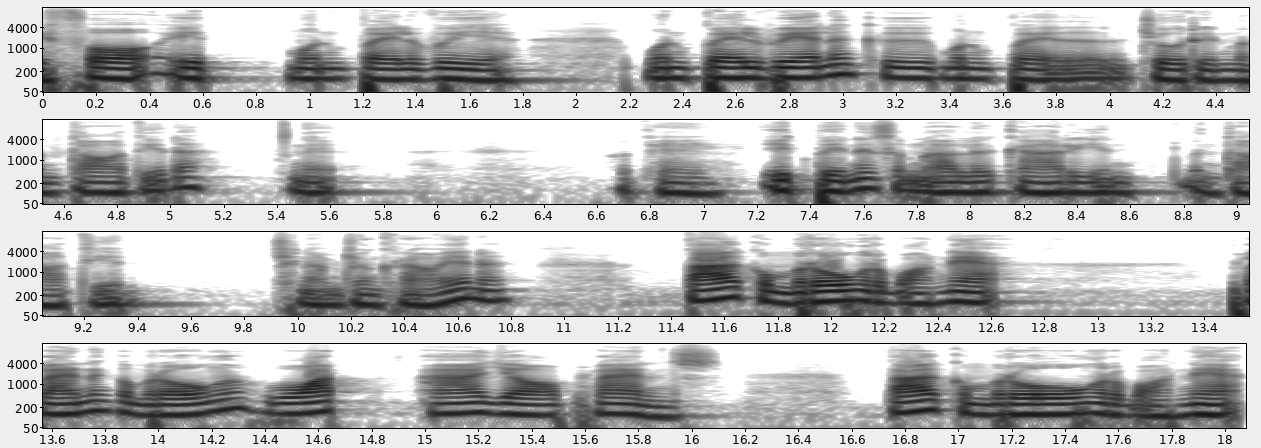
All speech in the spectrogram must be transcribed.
before it មុនពេលវា មុនពេលវាហ្នឹងគឺមុនពេលចូលរៀនបន្តទៀតណានេះ អូខេ it ពេលនេះសំដៅលើការរៀនបន្តទៀតឆ្នាំចុងក្រោយណាតើគម្រោងរបស់អ្នក plan ហ្នឹងគម្រោង what are your plans តើគម្រោងរបស់អ្នក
